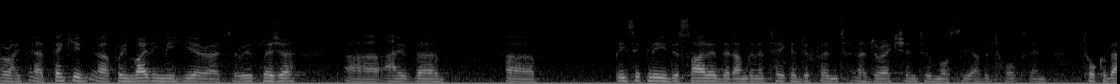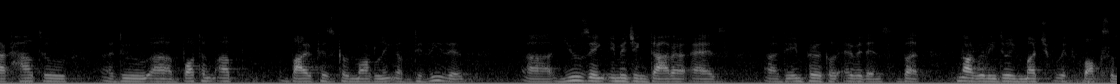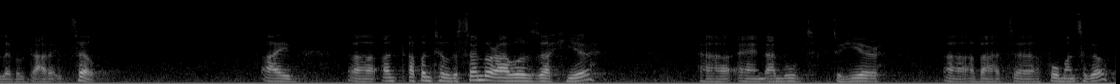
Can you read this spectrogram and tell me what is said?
All right, uh, thank you uh, for inviting me here. Uh, it's a real pleasure. Uh, I've uh, uh, basically decided that I'm going to take a different direction to most of the other talks and talk about how to do bottom-up biophysical modeling of diseases using imaging data as the empirical evidence, but not really doing much with voxel level data itself. I, up until December, I was here and I moved to here uh, about uh, four months ago.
